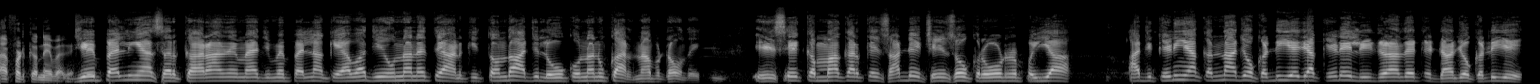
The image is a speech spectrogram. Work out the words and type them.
ਐਫਰਟ ਕਰਨੇ ਪੈ ਗਏ? ਜੇ ਪਹਿਲੀਆਂ ਸਰਕਾਰਾਂ ਨੇ ਮੈਂ ਜਿਵੇਂ ਪਹਿਲਾਂ ਕਿਹਾ ਵਾ ਜੇ ਉਹਨਾਂ ਨੇ ਧਿਆਨ ਕੀਤਾ ਹੁੰਦਾ ਅੱਜ ਲੋਕ ਉਹਨਾਂ ਨੂੰ ਘਰ ਨਾ ਬਿਠਾਉਂਦੇ। ਇਸੇ ਕੰਮਾਂ ਕਰਕੇ 650 ਕਰੋੜ ਰੁਪਈਆ ਅੱਜ ਕਿਹੜੀਆਂ ਕੰਧਾਂ 'ਚੋਂ ਕੱਢੀਏ ਜਾਂ ਕਿਹੜੇ ਲੀਡਰਾਂ ਦੇ ਢਿੱਡਾਂ 'ਚੋਂ ਕੱਢੀਏ?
